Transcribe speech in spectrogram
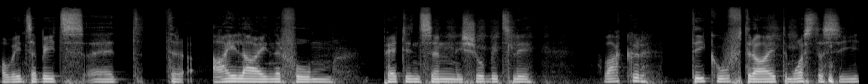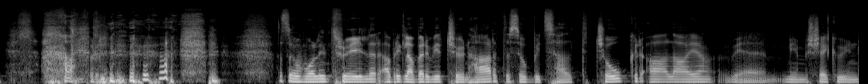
Auch wenn es ein bisschen äh, der Eyeliner vom Pattinson ist schon ein bisschen wacker, dick aufgetragen, muss das sein. Aber also mal im Trailer. Aber ich glaube, er wird schön hart, so ein bisschen halt Joker anleihen, wie äh, mit dem Shaquin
